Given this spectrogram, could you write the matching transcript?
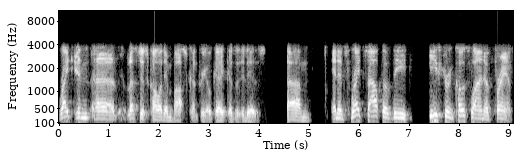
right in uh, let's just call it Basque country, okay? Because it is, um, and it's right south of the eastern coastline of France.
